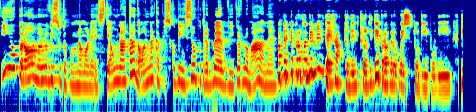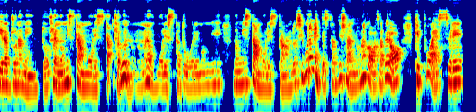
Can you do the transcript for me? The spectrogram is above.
Io però non l'ho vissuto come una molestia, un'altra donna capisco benissimo potrebbe viverlo male. Ma perché probabilmente hai fatto dentro di te proprio questo tipo di, di ragionamento, cioè non mi sta molestando, cioè lui non è un molestatore, non mi, non mi sta molestando, sicuramente sta dicendo una cosa però che può essere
